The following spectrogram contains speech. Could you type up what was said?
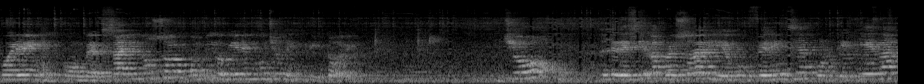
pueden conversar y no solo conmigo, vienen muchos escritores. Yo le decía a la profesora de videoconferencia porque queda,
